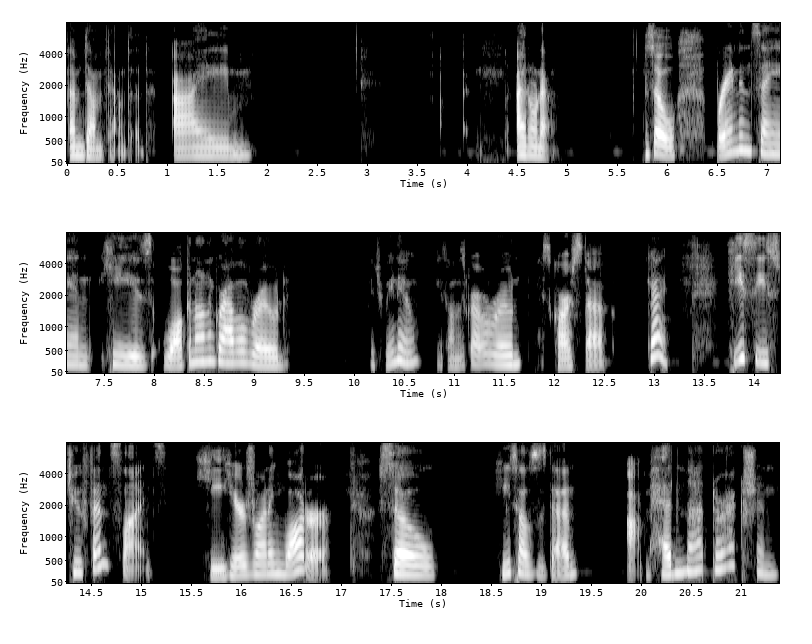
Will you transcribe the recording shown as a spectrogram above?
I'm dumbfounded. I'm I don't know. So Brandon's saying he's walking on a gravel road, which we knew he's on this gravel road. His car stuck. Okay. He sees two fence lines. He hears running water. So he tells his dad, I'm heading that direction.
